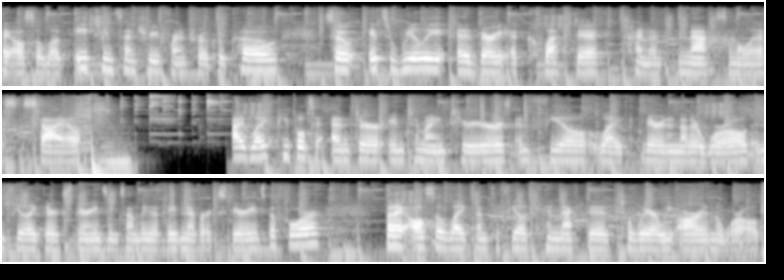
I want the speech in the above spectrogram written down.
I also love 18th century French Rococo. So it's really a very eclectic, kind of maximalist style. I'd like people to enter into my interiors and feel like they're in another world and feel like they're experiencing something that they've never experienced before. But I also like them to feel connected to where we are in the world.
